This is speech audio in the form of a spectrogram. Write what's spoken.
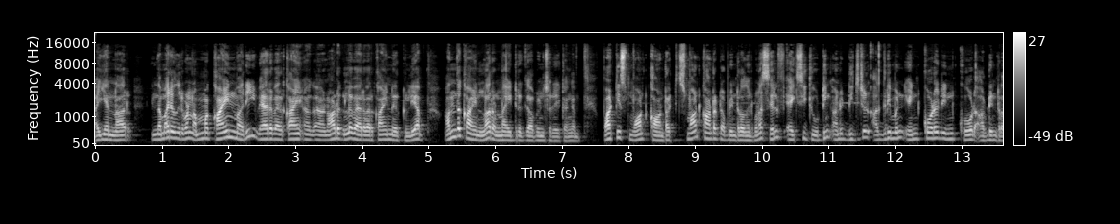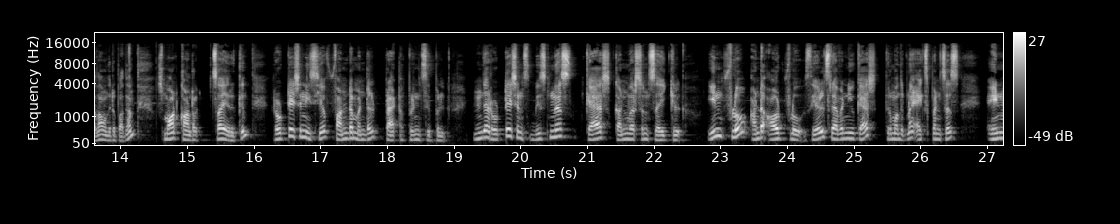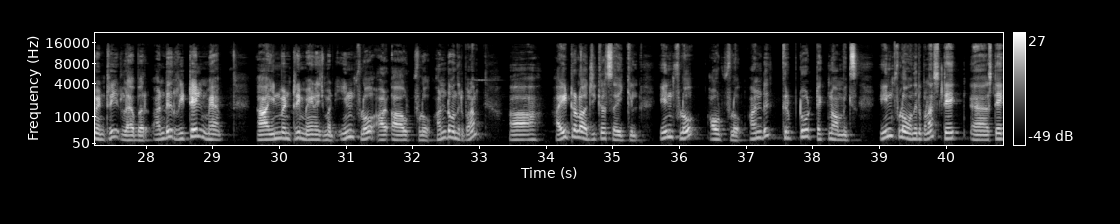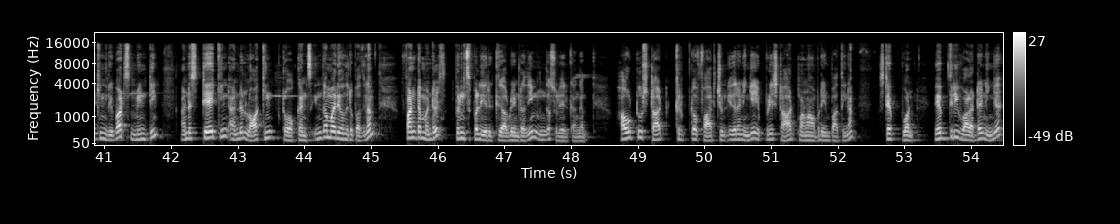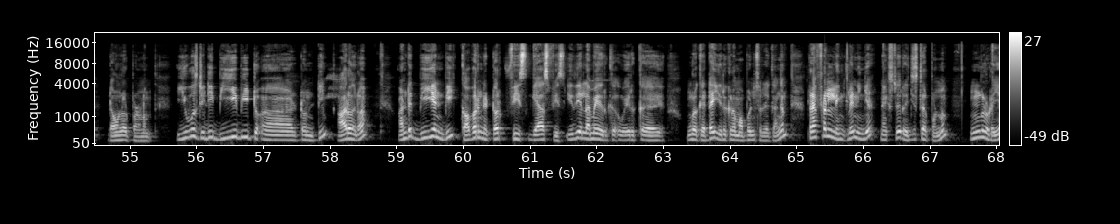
ஐஎன்ஆர் இந்த மாதிரி வந்துட்டு நம்ம காயின் மாதிரி வேறு வேறு காயின் நாடுகளில் வேறு வேறு காயின் இருக்கு இல்லையா? அந்த காயின்லாம் ரன் ஆகிட்டு இருக்கு அப்படின்னு சொல்லியிருக்காங்க. What is smart contract smart contract அப்படின்றது வந்துட்டு போனால் self executing and digital agreement encoded in code அப்படின்றதான் வந்துட்டு பார்த்தா ஸ்மார்ட் கான்ட்ராக்ட்ஸாக இருக்குது rotation is a fundamental principle இந்த rotations business cash conversion cycle inflow and outflow sales revenue cash திரும்ப வந்துட்டுனா expenses inventory labour and retail may inventory management inflow outflow and வந்துட்டு போனால் hydrological cycle inflow outflow and crypto tokenomics inflow வந்துட்டு போனால் stake staking rewards minting and staking and locking tokens இந்த மாதிரி வந்துட்டு பார்த்தீங்கன்னா fundamentals principal இருக்குது அப்படின்றதையும் இங்கே சொல்லியிருக்காங்க. How to start crypto fortune இதில் நீங்கள் எப்படி ஸ்டார்ட் பண்ணலாம் அப்படின்னு பார்த்தீங்கன்னா ஸ்டெப் ஒன் வெப் த்ரீ வாலெட்டை நீங்கள் டவுன்லோட் பண்ணணும். யூஎஸ்டிடி பிஇபி டுவெண்ட்டி அறுபது ரூபா and BNB cover network fee gas fee இது எல்லாமே இருக்க இருக்க உங்கள்கிட்ட இருக்கணும் அப்படின்னு சொல்லியிருக்காங்க. ரெஃபரல் லிங்க்கில் நீங்கள் நெக்ஸ்ட்டு ரெஜிஸ்டர் பண்ணணும். உங்களுடைய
